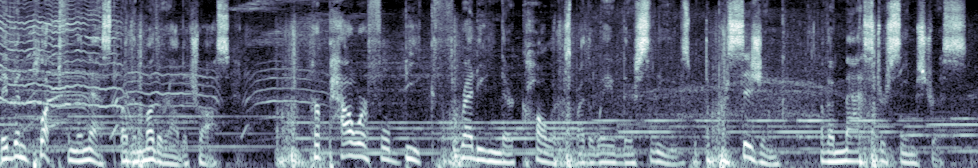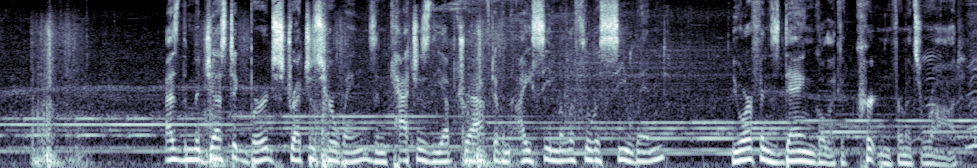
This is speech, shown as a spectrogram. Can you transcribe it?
They've been plucked from the nest by the mother albatross, her powerful beak threading their collars by the way of their sleeves with the precision of a master seamstress. As the majestic bird stretches her wings and catches the updraft of an icy, mellifluous sea wind, the orphans dangle like a curtain from its rod.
